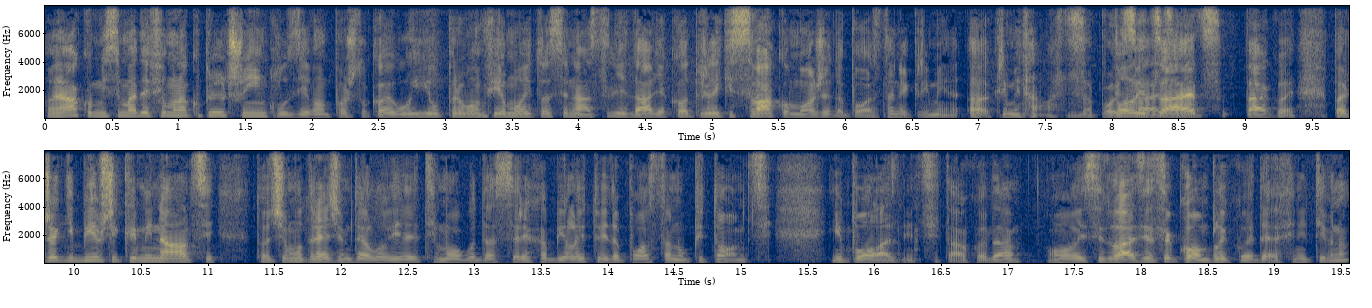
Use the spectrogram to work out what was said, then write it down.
Onako, mislim, da je film onako prilično inkluzivan, pošto kao i u prvom filmu i to se nastavlja dalje, kao otprilike svako može da postane krimina, a, kriminalac. Da, policajac. policajac. Tako je. Pa čak i bivši kriminalci, to ćemo u trećem delu videti, mogu da se rehabilituju i da postanu pitomci i polaznici. Tako da, ovaj, situacija se komplikuje definitivno.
